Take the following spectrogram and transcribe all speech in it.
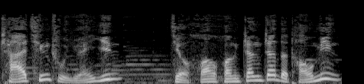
查清楚原因，就慌慌张张的逃命，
